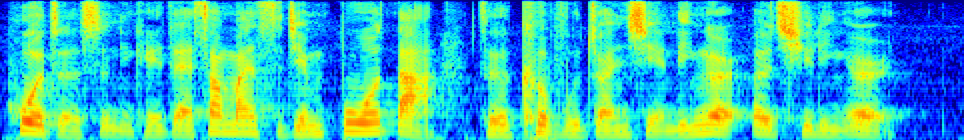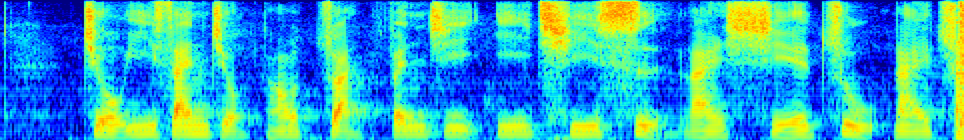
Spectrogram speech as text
或者是你可以在上班时间拨打这个客服专线零二二七零二九一三九，然后转分机一七四来协助来做。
